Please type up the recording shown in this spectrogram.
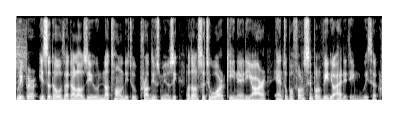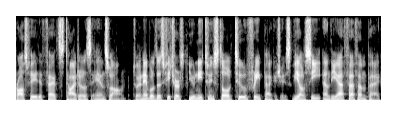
Reaper is a tool that allows you not only to produce music, but also to work in ADR and to perform simple video editing with uh, crossfade effects, titles, and so on. To enable these features, you need to install two free packages, VLC and the FFmpeg.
